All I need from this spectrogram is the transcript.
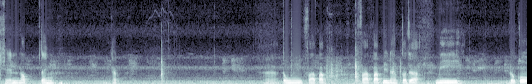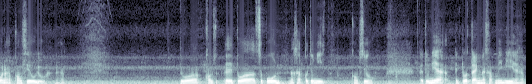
แขนน็อปแต่งนะครับตรงฝาปรับฝาปรับนี้นะครับก็จะมีโลโก้นะครับของซิลอยู่นะครับ ตัวคอนเอตัวสปูลนะครับก็จะมีของซิล แต่ตัวเนี้ยเป็นตัวแต่งนะครับไม่มีนะครับ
